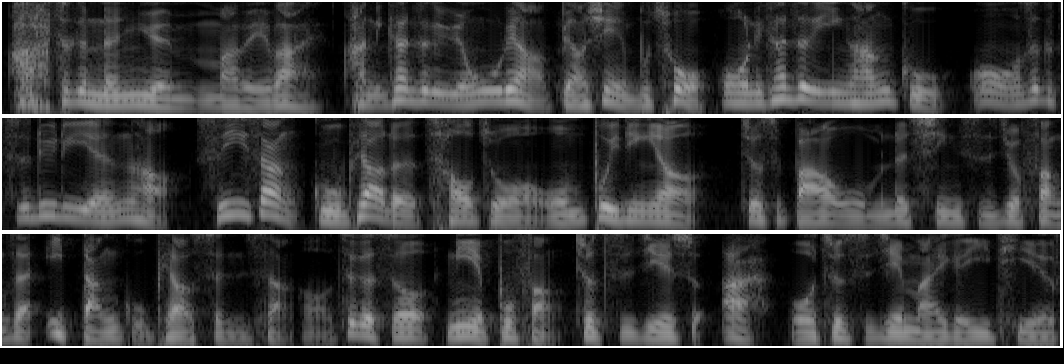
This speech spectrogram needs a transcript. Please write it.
啊，这个能源马别拜啊，你看这个原物料表现也不错哦，你看这个银行股哦，这个殖利率也很好。实际上，股票的操作，我们不一定要。就是把我们的心思就放在一档股票身上哦，这个时候你也不妨就直接说啊，我就直接买一个 ETF，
